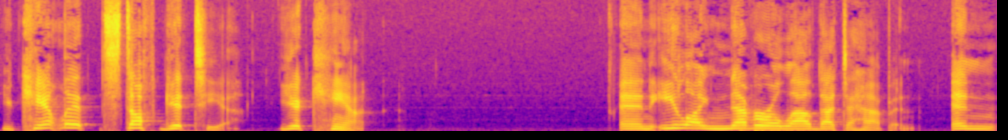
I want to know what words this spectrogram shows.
You can't let stuff get to you. You can't. And Eli never allowed that to happen. And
